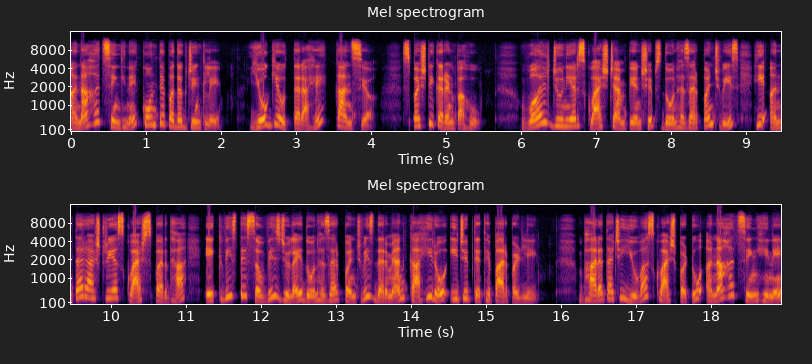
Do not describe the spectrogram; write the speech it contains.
अनाहत सिंगने कोणते पदक जिंकले? योग्य उत्तर आहे कांस्य. स्पष्टीकरण पाहू. वर्ल्ड ज्युनियर स्क्वॅश चॅम्पियनशिप्स दोन हजार पंचवीस ही आंतरराष्ट्रीय स्क्वॅश स्पर्धा एकवीस ते सव्वीस जुलै दोन हजार पंचवीस दरम्यान काहिरो इजिप्त येथे पार पडली. भारताची युवा स्क्वॅशपटू अनाहत सिंग हिने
